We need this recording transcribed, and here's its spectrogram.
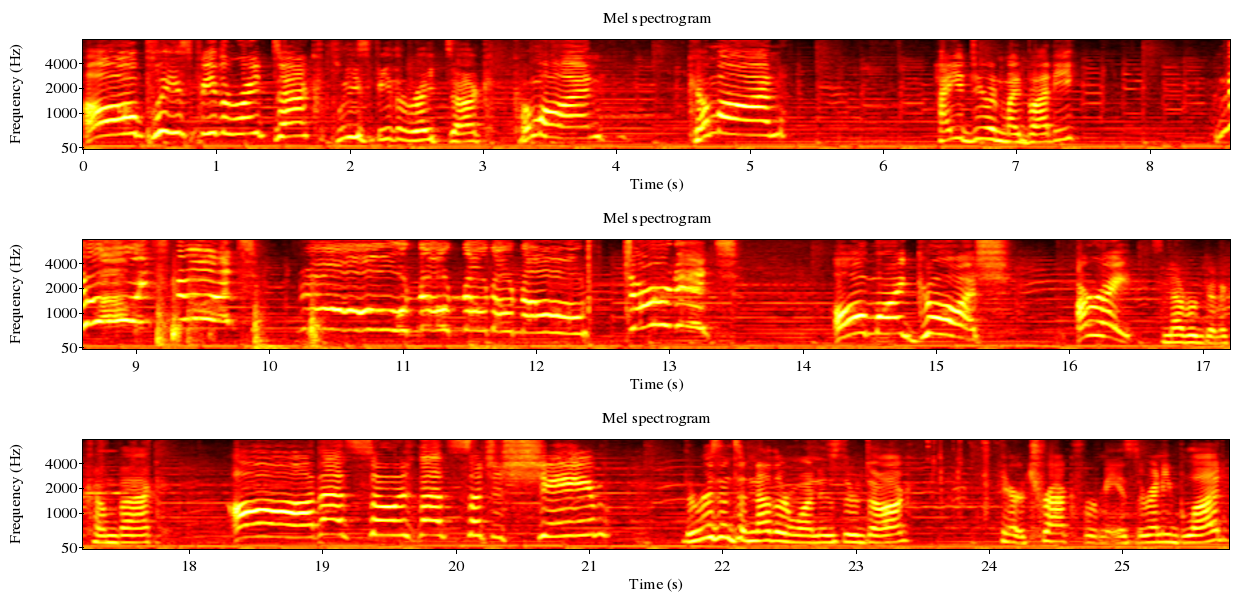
oh, please be the right duck. Please be the right duck. Come on. Come on. How you doing, my buddy? It's never gonna come back. Oh, that's so, that's such a shame. There isn't another one, is there, dog? Here, track for me. Is there any blood?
